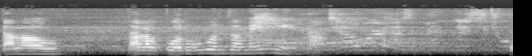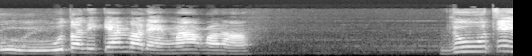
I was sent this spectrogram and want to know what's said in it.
แต่เรา แต่เรากลัวทุกคนจะไม่เห็นอะโอ้โหตอนนี้แก้มเราแดงมากแล้วนะ ดูจิ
